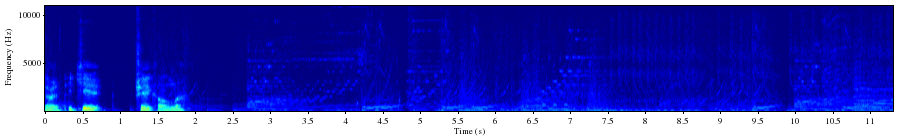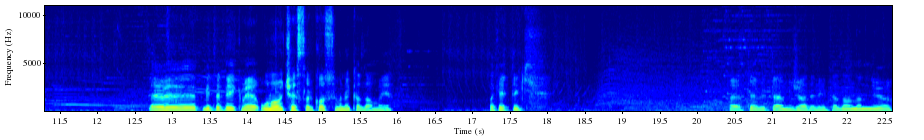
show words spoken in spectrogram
Evet. iki şey kaldı. Evet bitirdik ve Uno Chester kostümünü kazanmayı hak ettik. Evet tebrikler mücadeleyi kazandın diyor.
